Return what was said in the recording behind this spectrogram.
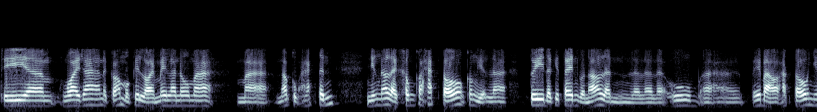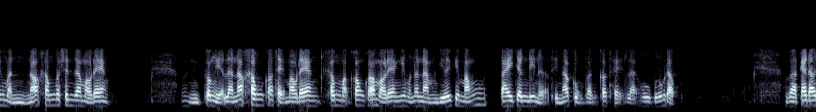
Thì uh, ngoài ra nó có một cái loại melanoma mà nó cũng ác tính nhưng nó lại không có hắc tố. Có nghĩa là tuy là cái tên của nó là là là, là u à, tế bào hắc tố nhưng mà nó không có sinh ra màu đen có nghĩa là nó không có thể màu đen không không có màu đen nhưng mà nó nằm dưới cái móng tay chân đi nữa thì nó cũng vẫn có thể là u bướu độc. Và cái đó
